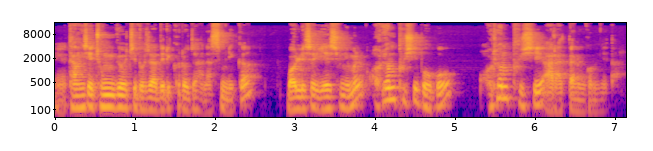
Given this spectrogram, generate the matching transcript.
예, 당시의 종교 지도자들이 그러지 않았습니까? 멀리서 예수님을 어렴풋이 보고 어렴풋이 알았다는 겁니다.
